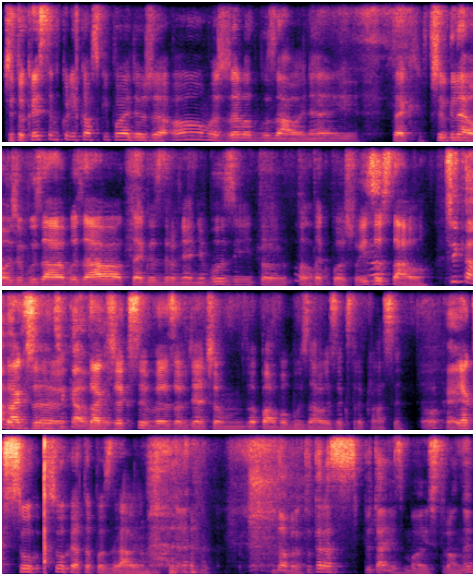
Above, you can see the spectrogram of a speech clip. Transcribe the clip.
czy to Krystian Kulikowski powiedział, że o, masz żel od Buzały, nie? I tak przylgnęło, że Buzała, Buzała, od tego zdrownienie buzi i to, to O. tak poszło. I zostało. Ciekawe, Także, ciekawe. także ksywę zawdzięczam dla Pawła Buzały z Ekstraklasy. Okej. Jak su- słucha, to pozdrawiam. Dobra, to teraz pytanie z mojej strony.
